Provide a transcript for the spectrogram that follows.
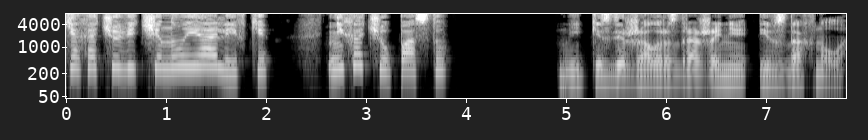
«Я хочу ветчину и оливки. Не хочу пасту». Никки сдержала раздражение и вздохнула.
